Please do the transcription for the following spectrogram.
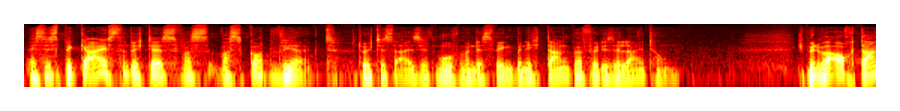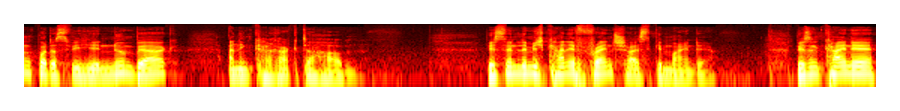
es ist begeisternd durch das, was, was Gott wirkt, durch das ICF Movement. Deswegen bin ich dankbar für diese Leitung. Ich bin aber auch dankbar, dass wir hier in Nürnberg einen Charakter haben. Wir sind nämlich keine Franchise-Gemeinde. Wir sind keine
